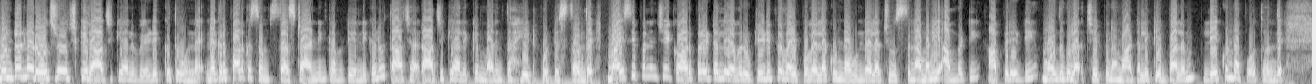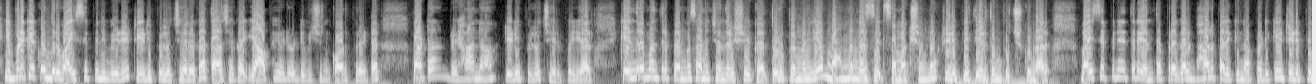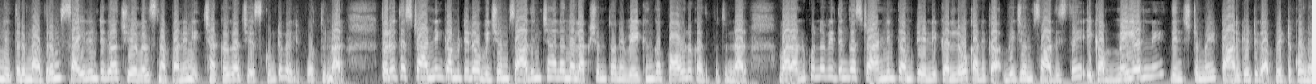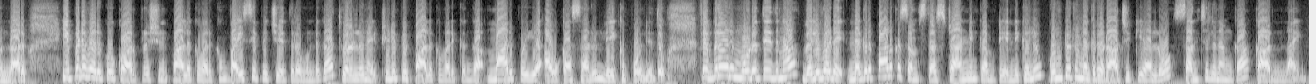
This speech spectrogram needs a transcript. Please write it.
గుంటూరులో రోజు రోజుకి రాజకీయాలు వేడెక్కుతూ ఉన్నాయి. నగరపాలక సంస్థ స్టాండింగ్ కమిటీ ఎన్నికలు తాజా రాజకీయాలకే మరింత హీట్ పుట్టిస్తోంది. వైసీపీ నుంచి కార్పొరేటర్లు ఎవరు టీడీపీ వైపు వెళ్ళకుండా ఉండేలా చూస్తున్నామని అంబటి అప్పిరెడ్డి మోదుగుల చెప్పిన మాటలకి బలం లేకుండా పోతోంది. ఇప్పటికే కొందరు వైసీపీని వీడి టీడీపీలో చేరగా తాజాగా యాభై డివిజన్ కార్పొరేటర్ పఠాన్ రిహానా టీడీపీలో చేరిపోయారు. కేంద్ర మంత్రి పెమ్మసాని చంద్రశేఖర్ తూర్పు ఎమ్మెల్యే మహమ్మద్ నజీర్ సమక్షంలో టీడీపీ తీర్థం పుచ్చుకున్నారు. వైసీపీ నేతలు ఎంత ప్రగల్భాలు పలికినప్పటికీ టీడీపీ నేతలు మాత్రం సైలెంట్గా చేయవలసిన పనిని చక్కగా చేసుకుంటూ వెళ్ళిపోతున్నారు తొలుత స్టాండింగ్ కమిటీలో విజయం సాధించాలన్న లక్ష్యంతోనే వేగంగా పావులు కదుపుతున్నారు. వారు అనుకున్న విధంగా స్టాండింగ్ కమిటీ ఎన్నికల్లో కనుక విజయం సాధిస్తే ఇక మేయర్ని దించడమే టార్గెట్గా పెట్టుకోనున్నారు. ఇప్పటి వరకు కార్పొరేషన్ పాలకవర్గం వైసీపీ చేతిలో ఉండగా త్వరలోనే టీడీపీ పాలకవర్గంగా మారిపోయే అవకాశాలు లేకపోలేదు. ఫిబ్రవరి మూడో తేదీన వెలువడే నగరపాలక సంస్థ స్టాండింగ్ కమిటీ ఎన్నికలు గుంటూరు నగర రాజకీయాల్లో సంచలనంగా కానున్నాయి.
